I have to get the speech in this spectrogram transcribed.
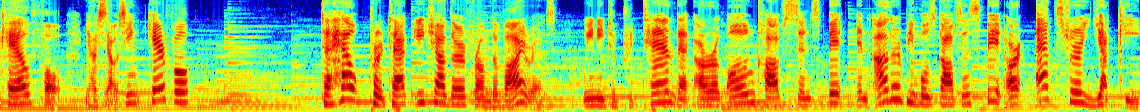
careful，要小心 careful。To help protect each other from the virus, we need to pretend that our own coughs and spit and other people's coughs and spit are extra yucky.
